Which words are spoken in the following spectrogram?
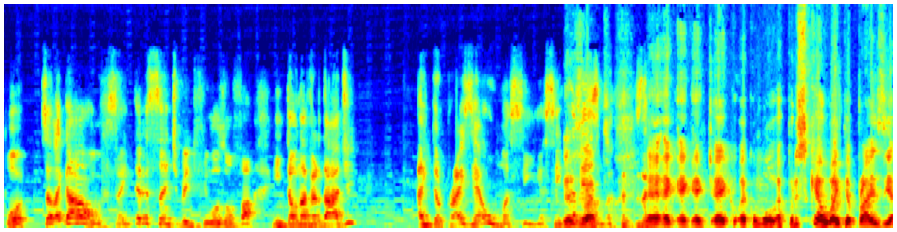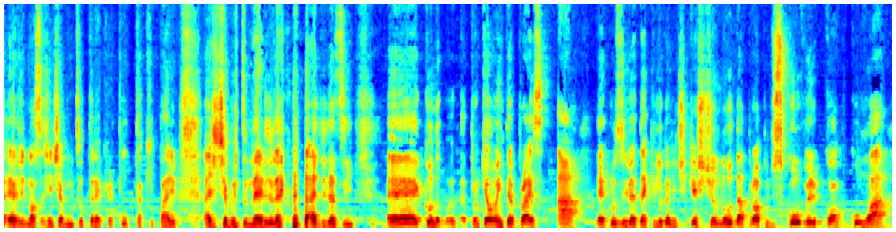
Pô, isso é legal, isso é interessante pra gente filosofar. Então, na verdade, a Enterprise é uma, assim, é sempre Exato. a mesma. É, é, é, é, é, como. É por isso que é o Enterprise. A nossa, a gente é muito tracker. Puta que pariu. A gente é muito nerd, né? A gente, assim. É, quando, porque é o Enterprise A. É, inclusive, até aquilo que a gente questionou da própria Discovery com, com A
